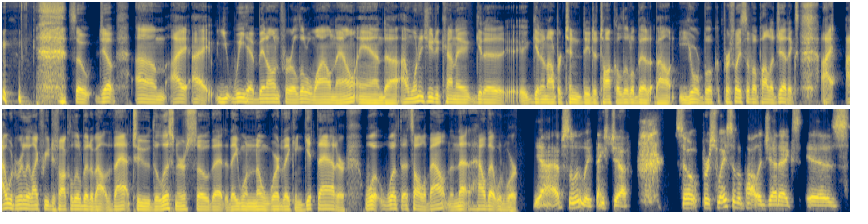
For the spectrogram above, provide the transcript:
so Jeff, um, I, I you, we have been on for a little while now, and uh, I wanted you to kind of get a get an opportunity to talk a little bit about your book, Persuasive Apologetics. I I would really like for you to talk a little bit about that to the listeners, so that they want to know where they can get that or what what that's all about, and that how that would work. Yeah, absolutely. Thanks, Jeff. So, persuasive apologetics is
